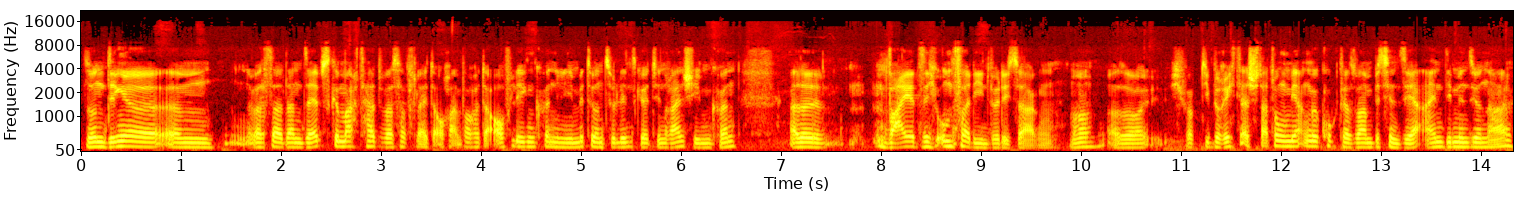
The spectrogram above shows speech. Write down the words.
so ein Dinge, ähm, was er dann selbst gemacht hat, was er vielleicht auch einfach hätte auflegen können in die Mitte und zu Linske hätte ihn reinschieben können. Also war jetzt nicht unverdient, würde ich sagen. Ne? Also ich habe die Berichterstattung mir angeguckt, das war ein bisschen sehr eindimensional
